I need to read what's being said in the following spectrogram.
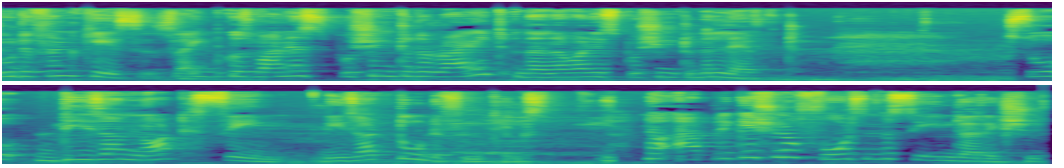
Two different cases like because one is pushing to the right and the other one is pushing to the left. So these are not same. These are two different things. Now application of force in the same direction.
